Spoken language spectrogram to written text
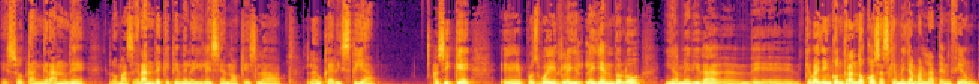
eso tan grande, lo más grande que tiene la Iglesia, ¿no? Que es la, la Eucaristía. Así que, eh, pues voy a ir leyéndolo y a medida de que vaya encontrando cosas que me llaman la atención,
